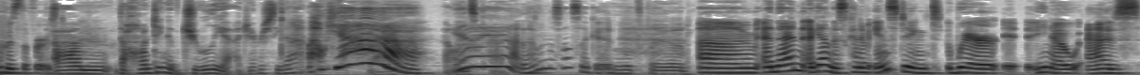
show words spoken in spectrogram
Who was the first? um, the Haunting of Julia. Did you ever see that? Oh yeah, That yeah, one's yeah, yeah. That one was also good. That's bad. Um, and then again, this kind of instinct where you know, as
